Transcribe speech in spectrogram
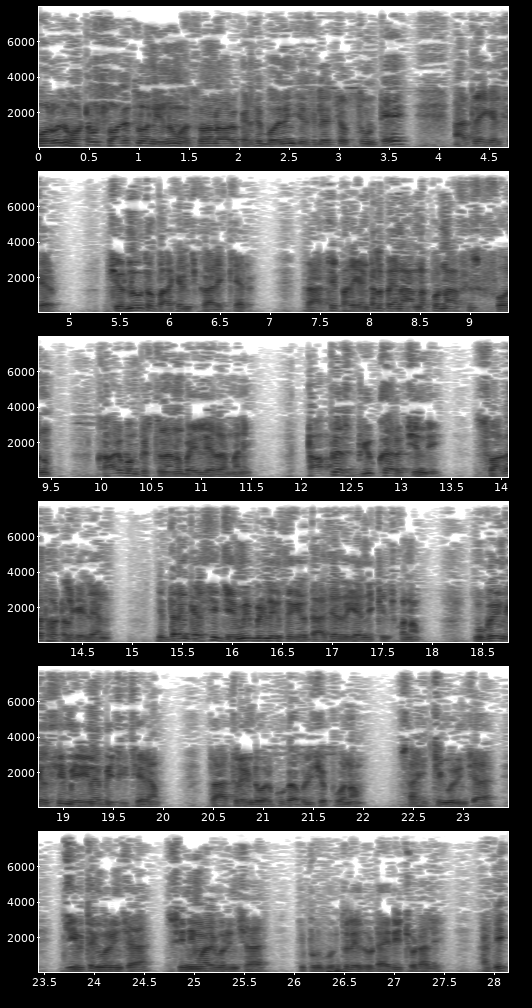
ఓ రోజు హోటల్ స్వాగత్లో నేను మధుసూదన్ వారు కలిసి భోజనం చేసి లేచి వస్తూ ఉంటే ఆత్రేయ కలిశారు చిరునవ్వుతో పలకరించి కారెక్కారు. రాత్రి పది గంటల పైన అన్నపూర్ణ ఆఫీస్కు ఫోను. కారు పంపిస్తున్నాను బయలుదేరి రమ్మని టాప్లెస్ బ్యూక్ కార్ వచ్చింది. స్వాగత్ హోటల్కి వెళ్ళాను ఇద్దరం కలిసి జెమ్మి బిల్డింగ్స్ దగ్గర దాశరథి గారిని ఎక్కించుకున్నాం. ముగ్గురం కలిసి మెరీనా బీచ్కి చేరాం. రాత్రి రెండు వరకు కబుర్లు చెప్పుకున్నాం. సాహిత్యం గురించా జీవితం గురించా సినిమాల గురించా? ఇప్పుడు గుర్తులేదు డైరీ చూడాలి. అది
